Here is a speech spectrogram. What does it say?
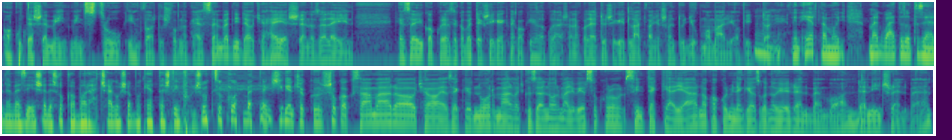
akut eseményt, mint stroke, infarktus fognak elszenvedni, de hogyha helyesen az elején kezeljük, akkor ezek a betegségeknek a kialakulásának a lehetőségét látványosan tudjuk ma már javítani. Mm. Én értem, hogy megváltozott az elnevezése, de sokkal barátságosabb a kettes típusú cukorbetegség. Igen, csak sokak számára, hogyha ezek normál vagy közel normális vércukor szintekkel járnak, akkor mindenki azt gondolja, hogy rendben van, de nincs rendben.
